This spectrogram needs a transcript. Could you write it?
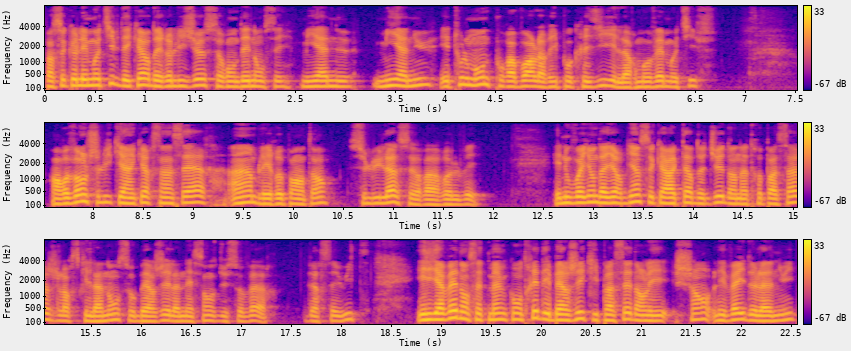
parce que les motifs des cœurs des religieux seront dénoncés, mis à nu, mis à nu, et tout le monde pourra voir leur hypocrisie et leurs mauvais motifs. En revanche, celui qui a un cœur sincère, humble et repentant, celui-là sera relevé. Et nous voyons d'ailleurs bien ce caractère de Dieu dans notre passage lorsqu'il annonce au berger la naissance du Sauveur. Verset 8. Il y avait dans cette même contrée des bergers qui passaient dans les champs les veilles de la nuit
